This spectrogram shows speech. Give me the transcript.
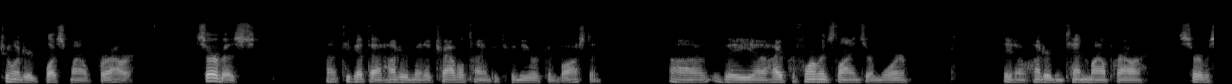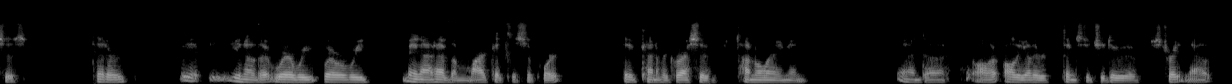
200 plus miles per hour service uh, to get that 100 minute travel time between New York and Boston. Uh, the uh, high performance lines are more, you know, 110 mile per hour services that are you know that where we where we may not have the market to support the kind of aggressive tunneling and and uh, all, all the other things that you do to straighten out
